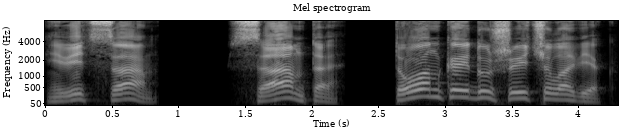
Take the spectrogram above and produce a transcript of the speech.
И ведь сам, сам-то тонкой души человек.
